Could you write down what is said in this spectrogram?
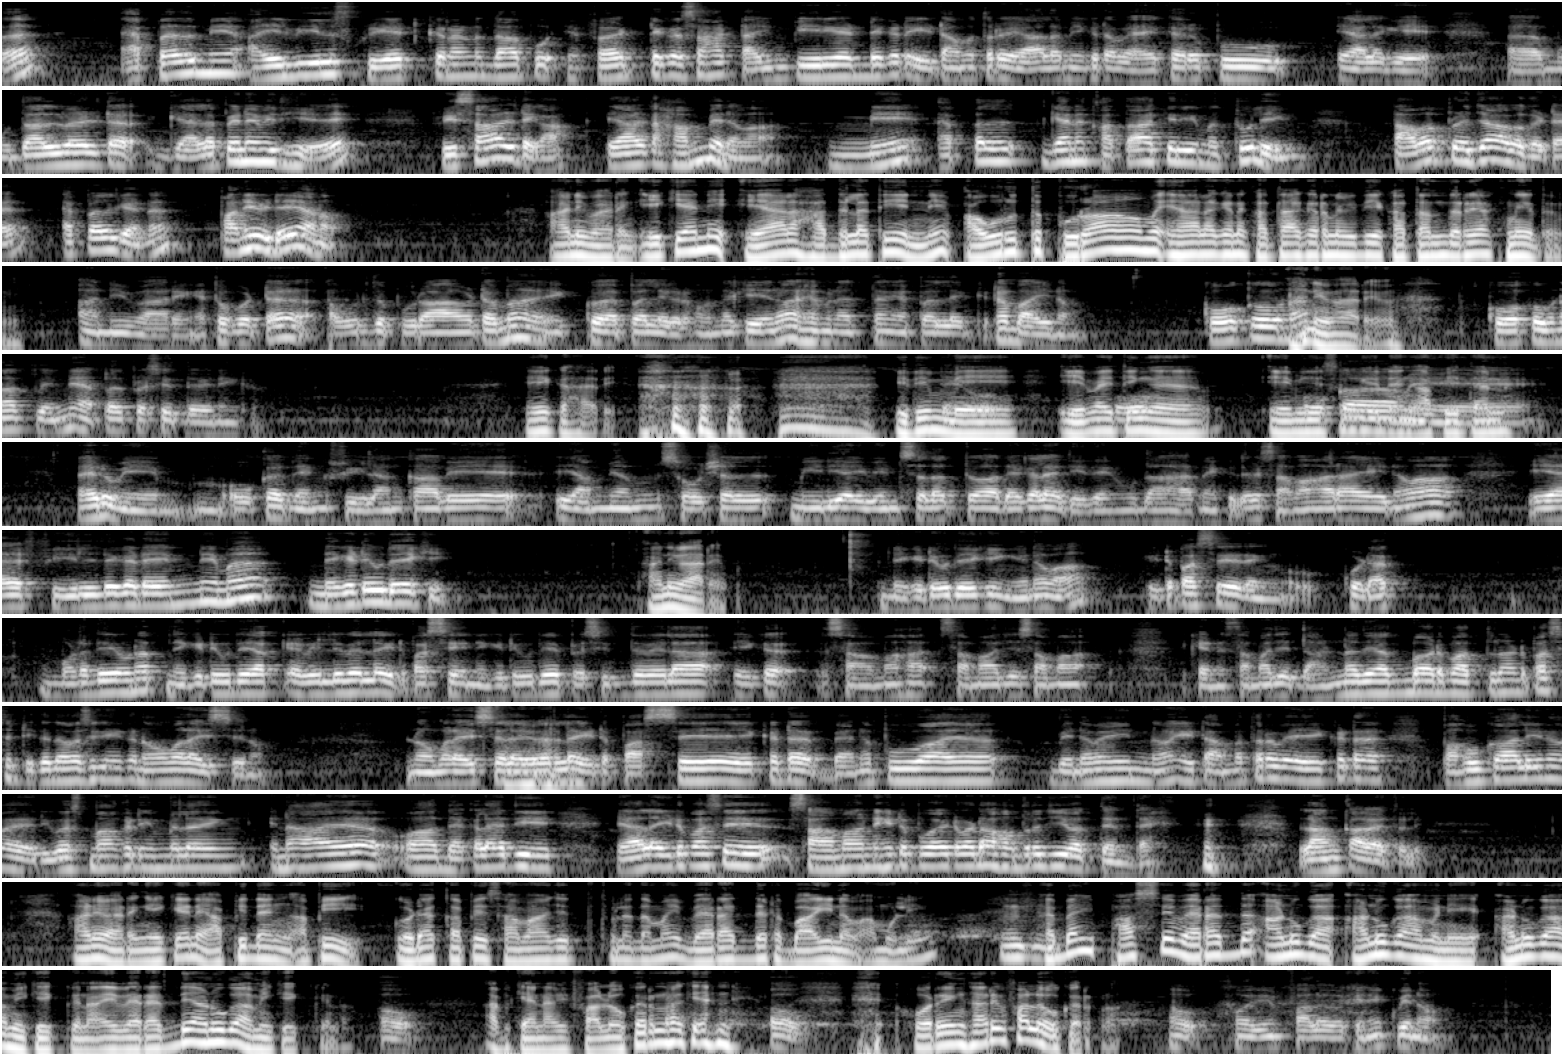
Apple මේ අයිවීල්ස් ක්‍රියේට් කරන්න දාපු එෆර්ට් එක සහ ටයිම් පිරිියඩ් එකට ඊට අමතර යාලා මේකට වැය කරපු එයාලගේ මුදල්වලට ගැලපෙන විදිහේ රිසාල්ට එකක් එයාට හම්බෙනවා මේ Apple ගැන කතා කිරීම තුළින් තව ප්‍රජාවකට Apple ගැන පනිවිඩේ යනවා අනිවාරෙන් ඒ කියන්නේ එයාලා හදලා තියෙන්නේ අවුරුද්ධ පුරාම එයාලා ගැන කතා කරන විදිහ කතන්දරයක් නේදම අනිවාරෙන් එතකොට අවුරුදු පුරාවටම එක්ක ඇපල් එකට හොඳ කියනවා. එහෙම නැත්නම් ඇපල් එකට බයිනම් කෝක වුණත් අනිවාරයම කෝක වුණත් වෙන්නේ ඇපල් ප්‍රසිද්ධ වෙන එක. ඒක හරි. ඉතින් මේ ඒවා ඉතිං ඒ මිනිසුගේ දැන් අපි තැන් ඇරු මේ ඕක දැන් ශ්‍රී ලංකාවේ යම් යම් සෝෂල් මීඩිය ඉවෙන්ට් සලත්වා දැකලා ඇති. දැන් උදාහරණයකතර සමහර එනවා ඒ අය ෆිල්ඩ් එකට එන්නෙම නෙගටව් දෙයකින්. අනිවාරයම නෙගටව් දෙකින් එනවා. ඊට පස්සේ දැන් ගොඩක් මොන දේ වුණත් නෙගටිව් දෙයක් ඇවිල්ලි වෙලා ඊට පස්සේ නෙගටිව් දේ ප්‍රසිද්ධ වෙලා ඒක සමාජ සමා ඒ කියන්නේ සමාජයේ දන්න දෙයක් බවට පත් වුණාට පස්සේ ටික දවසකින් ඒක නෝමලයිස් වෙනවා. නෝමලයිස් වෙලා ඉවරලා ඊට පස්සේ ඒකට බැනපු අය වෙනම ඉන්නවා. ඊට අමතරව ඒකට පහු කාලීනව රිවර්ස් මාකටිං වලින් එන අය ඔයා දැකලා ඇති එයාලා ඊට පස්සේ සාමාන්‍ය හිටපු අයට වඩා හොඳට ජීවත් වෙන තැන්. ලංකාව ඇතුලේ. අනිවාර්යෙන් ඒ කියන්නේ අපි දැන් අපි ගොඩක් අපේ සමාජය තුළ තමයි වැරද්දට බයිනවා මුලින්. හැබැයි පස්සේ වැරද්ද අනුගා අනුගාමනය අනුගාමිකෙක් වෙන අයි වැරද්ද අනුගාමිකෙක් වෙන ඔව්. අපි කැන අපි ෆලෝ කරනවා කියන්නේ. ඔව්. හොරෙන් හරි ෆලෝ කරනවා. ඔව්. හොරෙන් ෆලෝ කෙනෙක් වෙනවා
